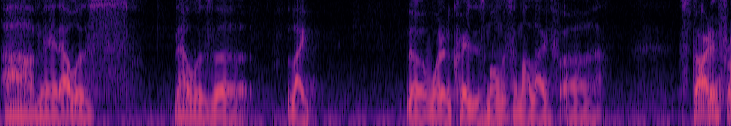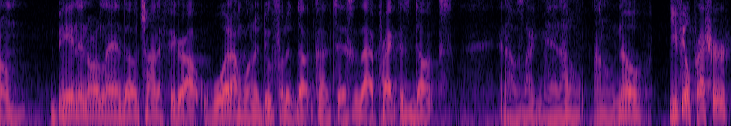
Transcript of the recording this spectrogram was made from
Ah man, that was that was uh, like the one of the craziest moments in my life. Uh, starting from being in Orlando, trying to figure out what I'm going to do for the dunk contest because I practiced dunks, and I was like, man, I don't, I don't know. Do you feel pressure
